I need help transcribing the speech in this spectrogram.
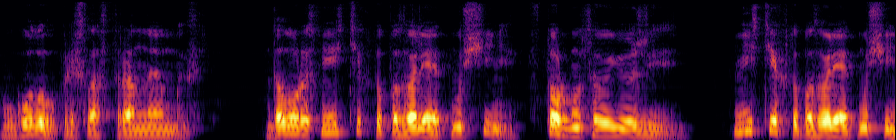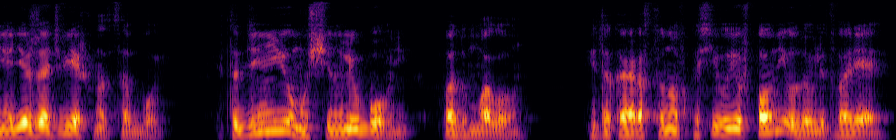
В голову пришла странная мысль. Долорес не из тех, кто позволяет мужчине вторгнуться в ее жизнь. Не из тех, кто позволяет мужчине одержать верх над собой. Это для нее мужчина-любовник, подумал он. И такая расстановка сил ее вполне удовлетворяет.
